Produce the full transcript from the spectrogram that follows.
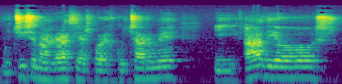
Muchísimas gracias por escucharme y adiós.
